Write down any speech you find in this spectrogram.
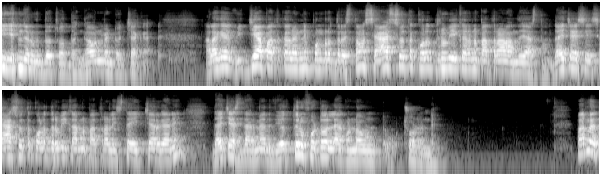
ఏం జరుగుద్దో చూద్దాం. గవర్నమెంట్ వచ్చాక. అలాగే విద్యా పథకాలన్నీ పునరుద్ధరిస్తాం. శాశ్వత కుల ధృవీకరణ పత్రాలు అందజేస్తాం. దయచేసి శాశ్వత కుల ధృవీకరణ పత్రాలు ఇస్తే ఇచ్చారు కానీ దయచేసి దాని మీద వ్యక్తులు ఫోటోలు లేకుండా ఉంటూ చూడండి. పర్లేదు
